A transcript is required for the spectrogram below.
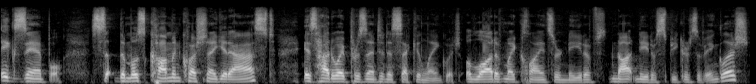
Example, so the most common question I get asked is how do I present in a second language? A lot of my clients are native, not native speakers of English.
